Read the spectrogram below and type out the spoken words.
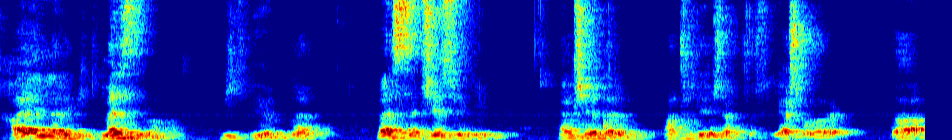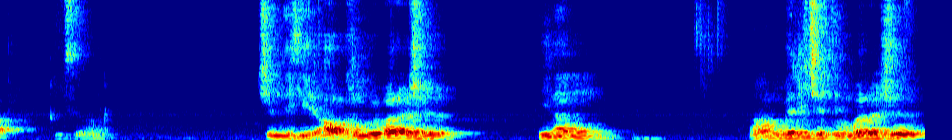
Hayalleri bitmezdi onun. Bitmiyordu da. Ben size bir şey söyleyeyim. Hemşehrilerim hatırlayacaktır. Yaş olarak daha yüksek olan. Şimdiki Alkumru Barajı, inanın, tamam? Melikçetin Barajı,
